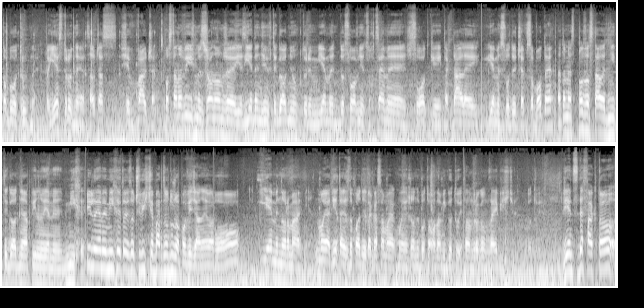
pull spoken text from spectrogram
to było trudne. To jest trudne. Ja cały czas się walczę. Postanowiliśmy z żoną, że jest jeden dzień w tygodniu, w którym jemy dosłownie co chcemy, słodkie i tak dalej. Jemy słodycze w sobotę. Natomiast pozostałe dni tygodnia pilnujemy michy. Pilnujemy michy to jest oczywiście bardzo dużo powiedziane, bo jemy normalnie. Moja dieta jest dokładnie taka sama jak mojej żony, bo to ona mi gotuje. Tą drogą zajebiście gotuje. Więc de facto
